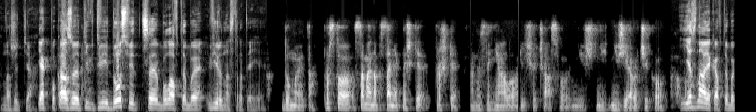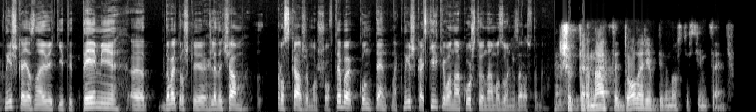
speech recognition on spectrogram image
на життя. Як показує твій, твій досвід, це була в тебе вірна стратегія. Думаю, так. Просто саме написання книжки трошки мене зайняло більше часу, ніж, ніж, ніж я очікував. Я знаю, яка в тебе книжка, я знаю, в якій ти темі. Е, давай трошки глядачам розкажемо, що в тебе контентна книжка. Скільки вона коштує на Амазоні зараз в тебе? 14 доларів 97 центів.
